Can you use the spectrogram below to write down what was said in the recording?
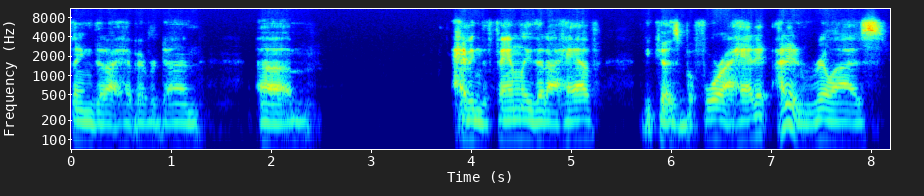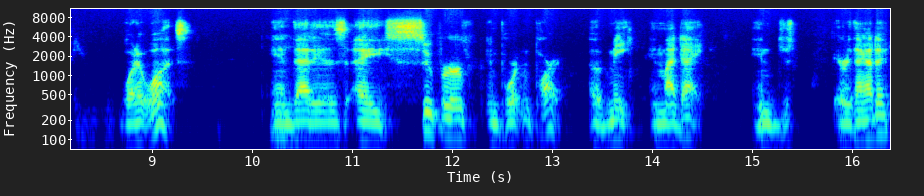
thing that I have ever done. Um, having the family that I have, because before I had it, I didn't realize what it was, and that is a super important part of me in my day, and just everything I do.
